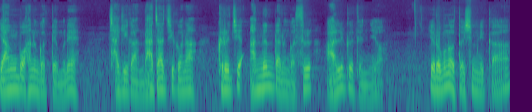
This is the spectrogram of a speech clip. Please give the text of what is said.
양보하는 것 때문에 자기가 낮아지거나 그러지 않는다는 것을 알거든요. 여러분 어떠십니까?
